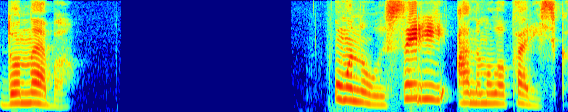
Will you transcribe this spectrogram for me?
до неба. У минулій серії Анна Молокаріська.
